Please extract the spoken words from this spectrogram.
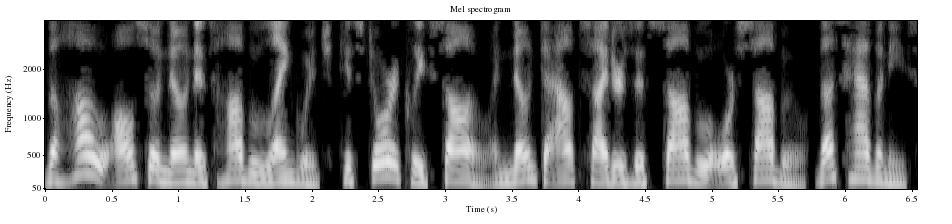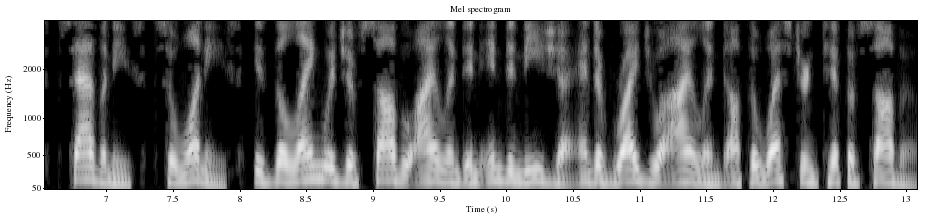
The Hau also known as Havu language, historically Sao and known to outsiders as Savu or Sabu, thus Havunese, Savunese, Sawunese, is the language of Savu Island in Indonesia and of Raijua Island off the western tip of Savu.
